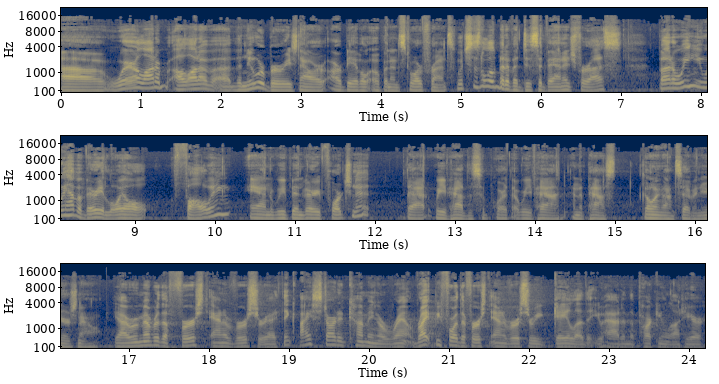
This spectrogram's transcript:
uh, where a lot of a lot of uh, the newer breweries now are, are be able to open in storefronts, which is a little bit of a disadvantage for us. But we we have a very loyal following, and we've been very fortunate that we've had the support that we've had in the past, going on seven years now. Yeah, I remember the first anniversary. I think I started coming around right before the first anniversary gala that you had in the parking lot here.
